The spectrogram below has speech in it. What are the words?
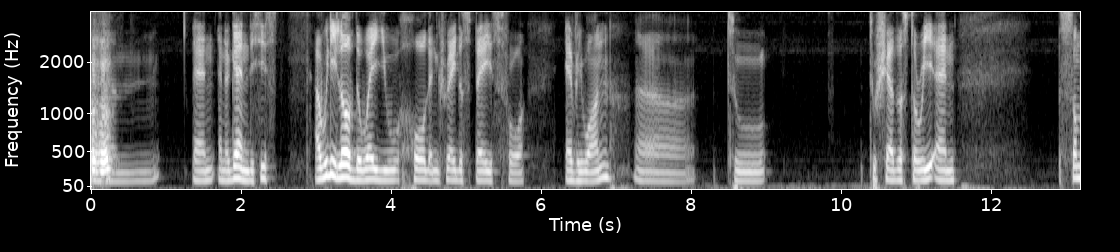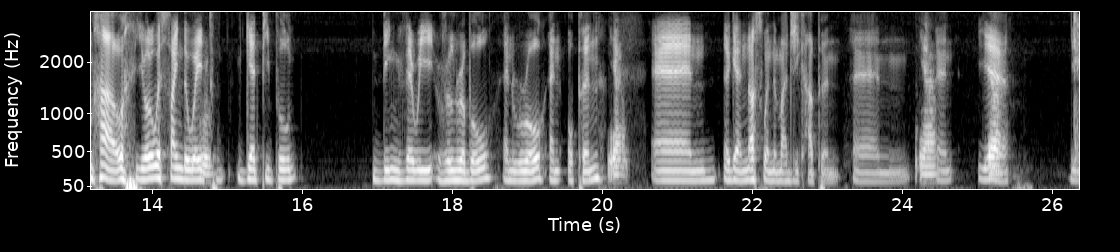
mm-hmm. um, and and again this is i really love the way you hold and create a space for everyone uh, to to share the story and somehow you always find a way to get people being very vulnerable and raw and open. Yeah. And again that's when the magic happen and yeah. and yeah, yeah. you,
